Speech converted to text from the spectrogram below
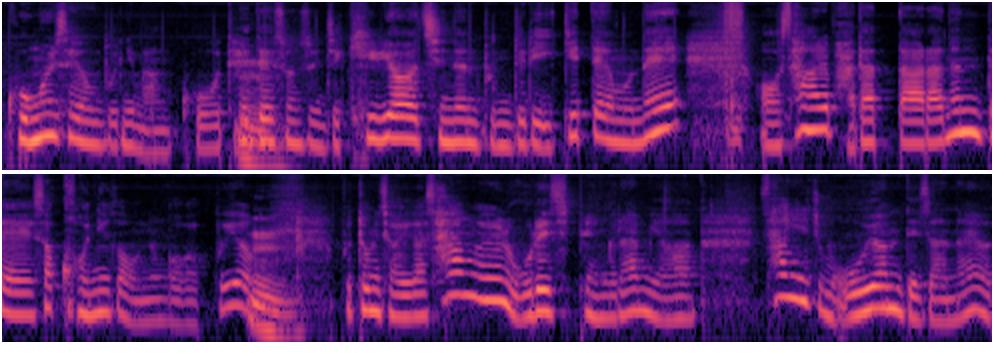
공을 세운 분이 많고 대대손 손 이제 기려지는 분들이 있기 때문에 어, 상을 받았다라는 데에서 권위가 오는 것 같고요. 음. 보통 저희가 상을 오래 집행을 하면 상이 좀 오염되잖아요.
